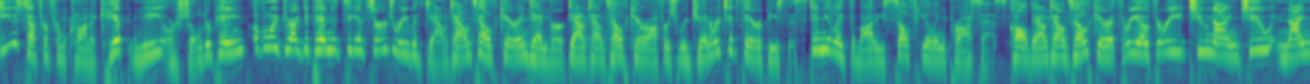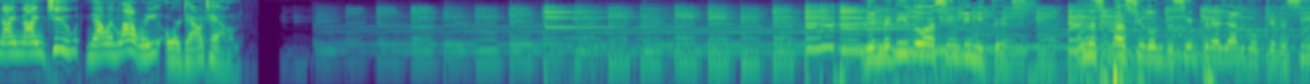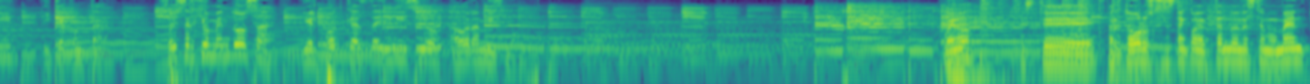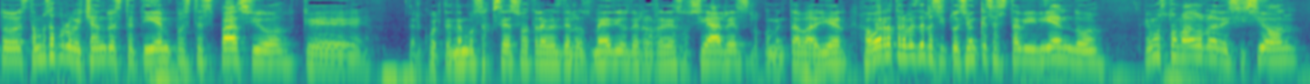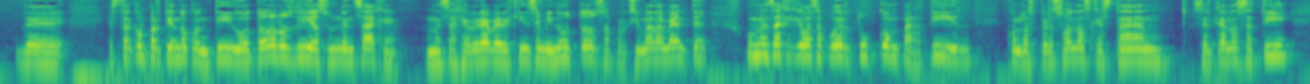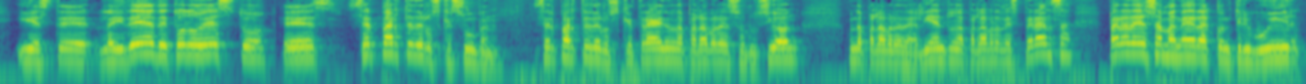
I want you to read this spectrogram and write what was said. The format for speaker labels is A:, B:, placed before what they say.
A: Do you suffer from chronic hip, knee, or shoulder pain? Avoid drug dependency and surgery with Downtown's Healthcare in Denver. Downtown's Healthcare offers regenerative therapies that stimulate the body's self healing process. Call Downtown's Healthcare at 303 292 9992, now in Lowry or downtown.
B: Bienvenido a Sin Límites, un espacio donde siempre hay algo que decir y que contar. Soy Sergio Mendoza y el podcast da inicio ahora mismo. Bueno, este, para todos los que se están conectando en este momento, estamos aprovechando este tiempo, este espacio que del cual tenemos acceso a través de los medios, de las redes sociales, lo comentaba ayer. Ahora a través de la situación que se está viviendo, hemos tomado la decisión de estar compartiendo contigo todos los días un mensaje, un mensaje breve de 15 minutos aproximadamente, un mensaje que vas a poder tú compartir con las personas que están cercanas a ti. Y este la idea de todo esto es ser parte de los que suman, ser parte de los que traen una palabra de solución, una palabra de aliento, una palabra de esperanza, para de esa manera contribuir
